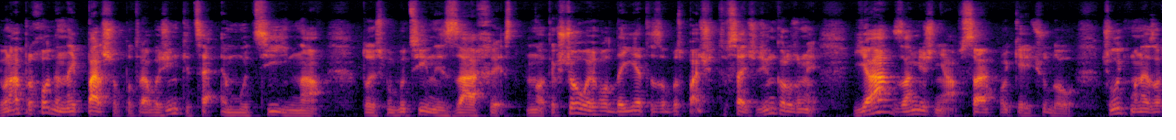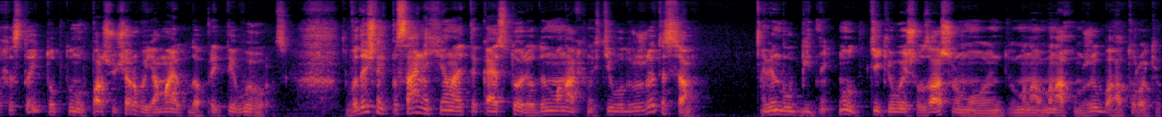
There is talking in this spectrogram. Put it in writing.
І вона приходить, найперша потреба жінки це емоційна, тобто емоційний захист. Ну, якщо ви його даєте забезпечити, все, жінка розуміє, я заміжня, все окей, чудово. Чоловік мене захистить, тобто, ну, в першу чергу я маю куди прийти виговоритися. В ведичних писаннях є навіть така історія: один монах не хотів одружитися. Він був бідний. Ну, тільки вийшов з ашрому, він монахом жив багато років.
